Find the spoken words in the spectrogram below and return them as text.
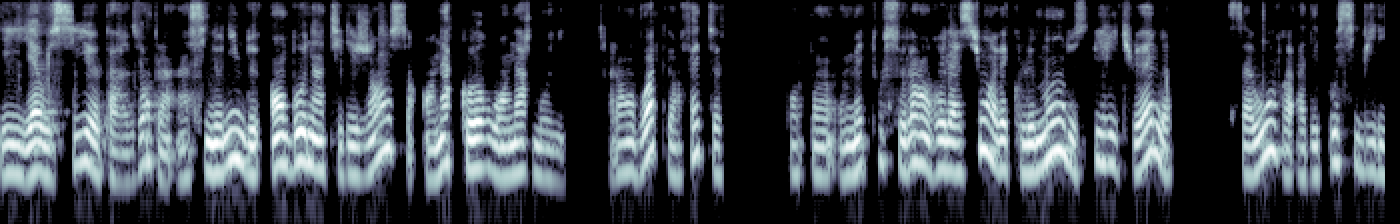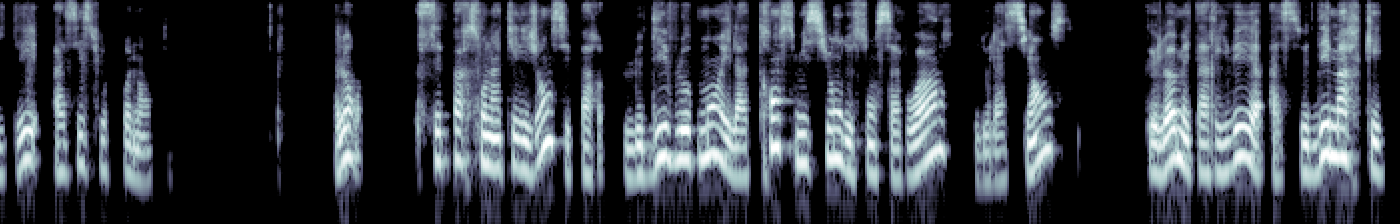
il y a aussi, euh, par exemple, un, synonyme de en bonne intelligence, en accord ou en harmonie. Alors on voit qu'en fait, quand on, met tout cela en relation avec le monde spirituel, ça ouvre à des possibilités assez surprenantes. Alors, c'est par son intelligence et par le développement et la transmission de son savoir et de la science que l'homme est arrivé à se démarquer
